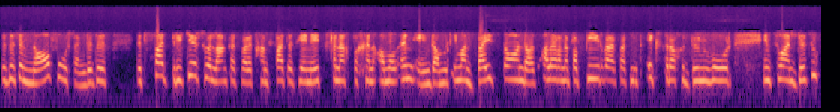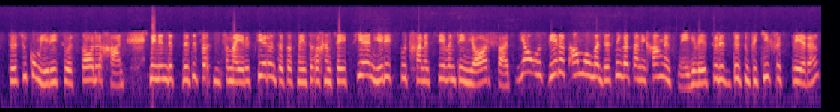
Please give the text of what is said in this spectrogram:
dit is 'n navorsing dit is dit vat 3 keer so lank as wat dit gaan vat as jy net vinnig begin almal in en dan moet iemand bystaan, daar's allerlei papierwerk wat moet ekstra gedoen word en so aan. Dis hoe dis hoekom hierdie so stadig gaan. Ek meen dit dit is wat vir my irriterend is as mense begin sê, "Sien, hierdie spoed gaan dit 17 jaar vat." Ja, ons weet dit almal, maar dis nie wat aan die gang is nie. Jy weet, so dit dis 'n bietjie frustrerend.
